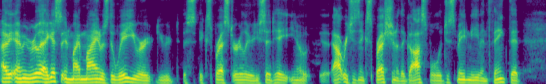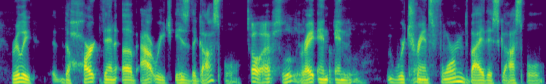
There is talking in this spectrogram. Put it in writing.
I, I, mean, really, I guess in my mind was the way you were you expressed earlier. You said, "Hey, you know, outreach is an expression of the gospel." It just made me even think that really the heart then of outreach is the gospel. Oh, absolutely. Right, and absolutely. and we're transformed by this gospel,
